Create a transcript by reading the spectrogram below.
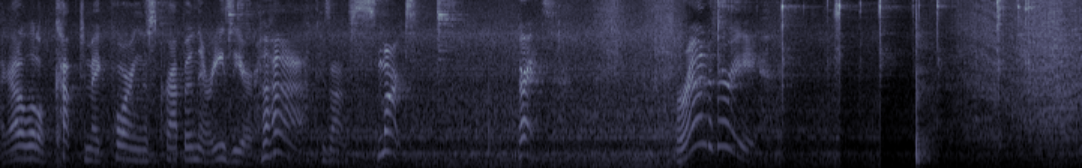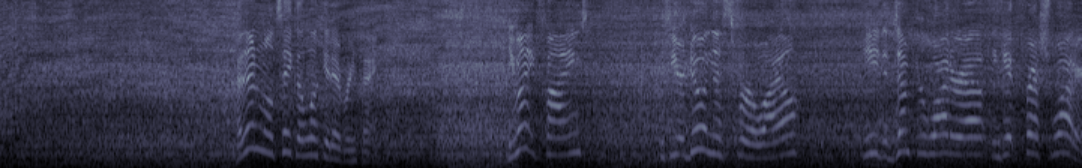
I got a little cup to make pouring this crap in there easier. Haha, because I'm smart. All right, round three. And then we'll take a look at everything. You might find, if you're doing this for a while, you need to dump your water out and get fresh water.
